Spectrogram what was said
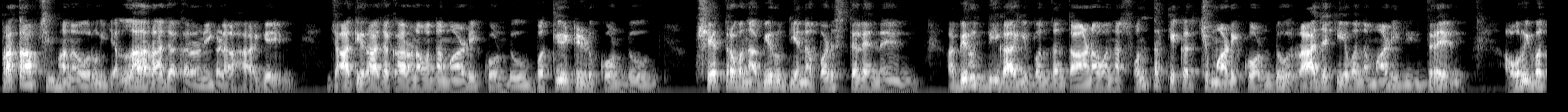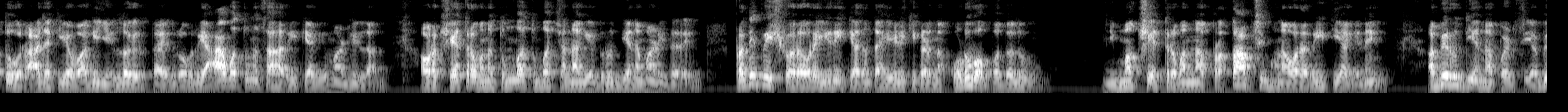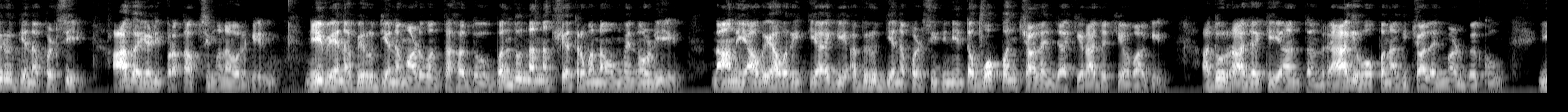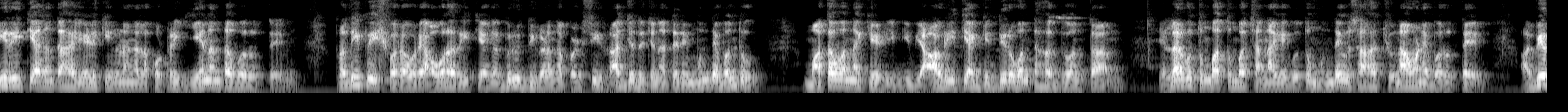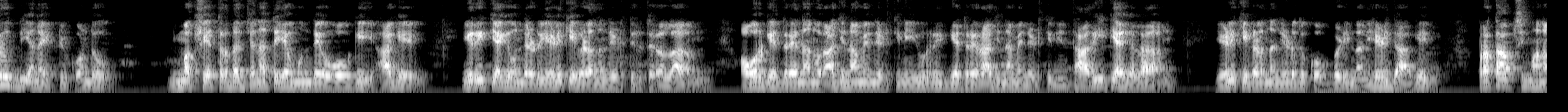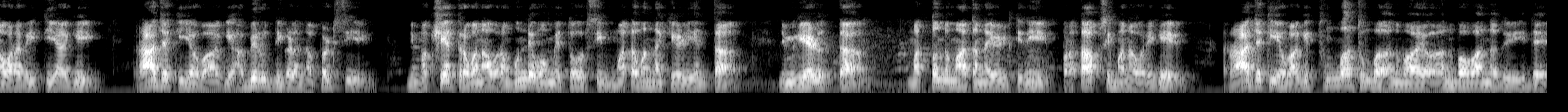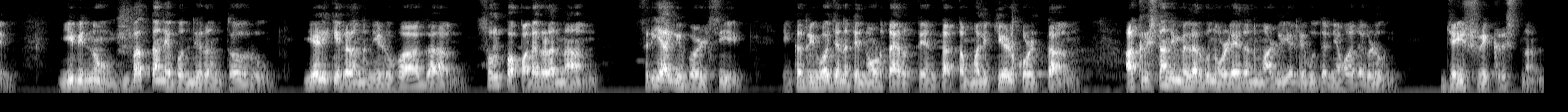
ಪ್ರತಾಪ್ ಸಿಂಹನವರು ಎಲ್ಲ ರಾಜಕಾರಣಿಗಳ ಹಾಗೆ ಜಾತಿ ರಾಜಕಾರಣವನ್ನು ಮಾಡಿಕೊಂಡು, ಬಕೀಟ್ ಹಿಡ್ಕೊಂಡು ಕ್ಷೇತ್ರವನ್ನು ಅಭಿವೃದ್ಧಿಯನ್ನು ಪಡಿಸ್ತಲೇನೆ, ಅಭಿವೃದ್ಧಿಗಾಗಿ ಬಂದಂಥ ಹಣವನ್ನು ಸ್ವಂತಕ್ಕೆ ಖರ್ಚು ಮಾಡಿಕೊಂಡು ರಾಜಕೀಯವನ್ನು ಮಾಡಿದಿದ್ದರೆ ಅವರು ಇವತ್ತು ರಾಜಕೀಯವಾಗಿ ಎಲ್ಲೋ ಇರ್ತಾ ಇದ್ರು. ಅವರು ಯಾವತ್ತೂ ಸಹ ರೀತಿಯಾಗಿ ಮಾಡಲಿಲ್ಲ. ಅವರ ಕ್ಷೇತ್ರವನ್ನು ತುಂಬ ತುಂಬ ಚೆನ್ನಾಗಿ ಅಭಿವೃದ್ಧಿಯನ್ನು ಮಾಡಿದ್ದಾರೆ. ಪ್ರದೀಪ್ ಈಶ್ವರ್ ಅವರ ಈ ರೀತಿಯಾದಂಥ ಹೇಳಿಕೆಗಳನ್ನು ಕೊಡುವ ಬದಲು ನಿಮ್ಮ ಕ್ಷೇತ್ರವನ್ನು ಪ್ರತಾಪ್ ಸಿಂಹನವರ ರೀತಿಯಾಗಿಯೇ ಅಭಿವೃದ್ಧಿಯನ್ನು ಪಡಿಸಿ ಅಭಿವೃದ್ಧಿಯನ್ನು ಪಡಿಸಿ. ಆಗ ಹೇಳಿ ಪ್ರತಾಪ್ ಸಿಂಹನವರಿಗೆ ನೀವೇನು ಅಭಿವೃದ್ಧಿಯನ್ನು ಮಾಡುವಂತಹದ್ದು? ಬಂದು ನನ್ನ ಕ್ಷೇತ್ರವನ್ನು ಒಮ್ಮೆ ನೋಡಿ. ನಾನು ಯಾವ ಯಾವ ರೀತಿಯಾಗಿ ಅಭಿವೃದ್ಧಿಯನ್ನು ಪಡಿಸಿದ್ದೀನಿ ಅಂತ ಓಪನ್ ಚಾಲೆಂಜ್ ಹಾಕಿ ರಾಜಕೀಯವಾಗಿ. ಅದು ರಾಜಕೀಯ ಅಂತಂದರೆ ಹಾಗೆ ಓಪನ್ ಆಗಿ ಚಾಲೆಂಜ್ ಮಾಡಬೇಕು. ಈ ರೀತಿಯಾದಂತಹ ಹೇಳಿಕೆಗಳನ್ನೆಲ್ಲ ಕೊಟ್ಟರೆ ಏನಂತ ಬರುತ್ತೆ? ಪ್ರದೀಪ್ ಈಶ್ವರ್ ಅವರೇ ಅವರ ರೀತಿಯಾಗಿ ಅಭಿವೃದ್ಧಿಗಳನ್ನು ಪಡಿಸಿ ರಾಜ್ಯದ ಜನತೆ ಮುಂದೆ ಬಂದು ಮತವನ್ನು ಕೇಳಿ, ನೀವು ಯಾವ ರೀತಿಯಾಗಿ ಗೆದ್ದಿರುವಂತಹದ್ದು ಅಂತ ಎಲ್ಲರಿಗೂ ತುಂಬ ತುಂಬ ಚೆನ್ನಾಗಿ ಗೊತ್ತು. ಮುಂದೆಯೂ ಸಹ ಚುನಾವಣೆ ಬರುತ್ತೆ. ಅಭಿವೃದ್ಧಿಯನ್ನು ಇಟ್ಟುಕೊಂಡು ನಿಮ್ಮ ಕ್ಷೇತ್ರದ ಜನತೆಯ ಮುಂದೆ ಹೋಗಿ ಹಾಗೆ ಈ ರೀತಿಯಾಗಿ ಒಂದೆರಡು ಹೇಳಿಕೆಗಳನ್ನು ನೀಡ್ತಿರ್ತಿರಲ್ಲ, ಅವ್ರು ಗೆದ್ದರೆ ನಾನು ರಾಜೀನಾಮೆ ನೀಡ್ತೀನಿ ಇವ್ರಿಗೆದ್ರೆ ರಾಜೀನಾಮೆ ನೀಡ್ತೀನಿ ಅಂತ ಆ ರೀತಿಯಾಗೆಲ್ಲ ಹೇಳಿಕೆಗಳನ್ನು ನೀಡೋದಕ್ಕೆ ಹೋಗಬೇಡಿ. ನಾನು ಹೇಳಿದ ಹಾಗೆ ಪ್ರತಾಪ್ ಸಿಂಹನವರ ರೀತಿಯಾಗಿ ರಾಜಕೀಯವಾಗಿ ಅಭಿವೃದ್ಧಿಗಳನ್ನು ಪಡಿಸಿ ನಿಮ್ಮ ಕ್ಷೇತ್ರವನ್ನು ಅವರ ಮುಂದೆ ಒಮ್ಮೆ ತೋರಿಸಿ ಮತವನ್ನು ಕೇಳಿ ಅಂತ ನಿಮ್ಗೆ ಹೇಳುತ್ತಾ ಮತ್ತೊಂದು ಮಾತನ್ನು ಹೇಳ್ತೀನಿ. ಪ್ರತಾಪ್ ಸಿಂಹನವರಿಗೆ ರಾಜಕೀಯವಾಗಿ ತುಂಬ ತುಂಬ ಅನುಭವ ಅನುಭವ ಅನ್ನೋದು ಇದೆ. ನೀವಿನ್ನೂ ಇವಾಗ ತಾನೇ ಬಂದಿರೋಂಥವರು, ಹೇಳಿಕೆಗಳನ್ನು ನೀಡುವಾಗ ಸ್ವಲ್ಪ ಪದಗಳನ್ನು ಸರಿಯಾಗಿ ಬಳಸಿ, ಯಾಕಂದರೆ ಯುವ ಜನತೆ ನೋಡ್ತಾ ಇರುತ್ತೆ ಅಂತ ತಮ್ಮಲ್ಲಿ ಕೇಳ್ಕೊಳ್ತಾ, ಆ ಕೃಷ್ಣ ನಿಮ್ಮೆಲ್ಲರಿಗೂ ಒಳ್ಳೆಯದನ್ನು ಮಾಡಲಿ. ಎಲ್ರಿಗೂ ಧನ್ಯವಾದಗಳು. ಜೈ ಶ್ರೀ ಕೃಷ್ಣನ್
